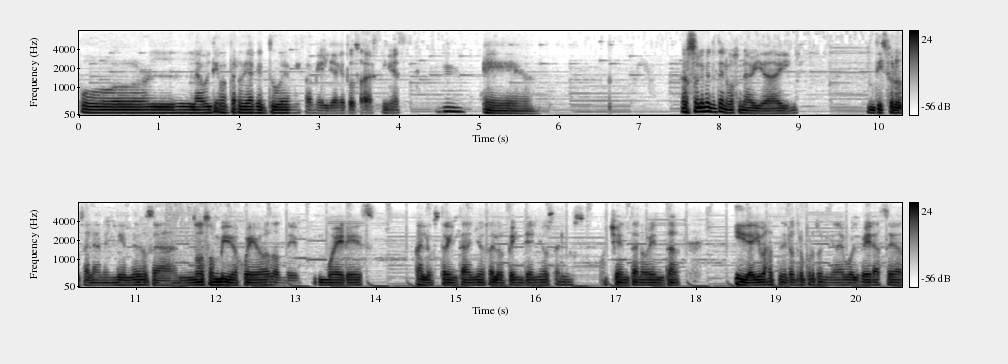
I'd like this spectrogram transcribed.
por la última pérdida que tuve en mi familia, que tú sabes quién es. Eh, no solamente tenemos una vida y disfrútala, ¿me entiendes? O sea, no son videojuegos donde mueres a los 30 años, a los 20 años, a los 80, 90 y de ahí vas a tener otra oportunidad de volver a hacer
